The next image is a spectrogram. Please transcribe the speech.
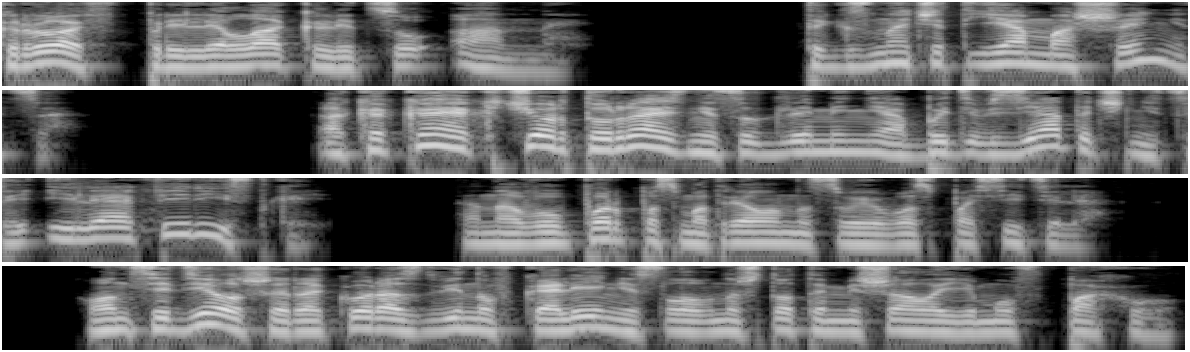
Кровь прилила к лицу Анны. Так значит, я мошенница? А какая к черту разница для меня, быть взяточницей или аферисткой? Она в упор посмотрела на своего спасителя. Он сидел, широко раздвинув колени, словно что-то мешало ему в паху.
